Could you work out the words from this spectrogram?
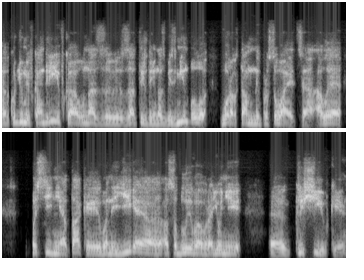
е, Курдюмівка, Андріївка у нас е, за тиждень у нас без змін було. Ворог там не просувається, але постійні атаки вони є, особливо в районі е, Кліщівки.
